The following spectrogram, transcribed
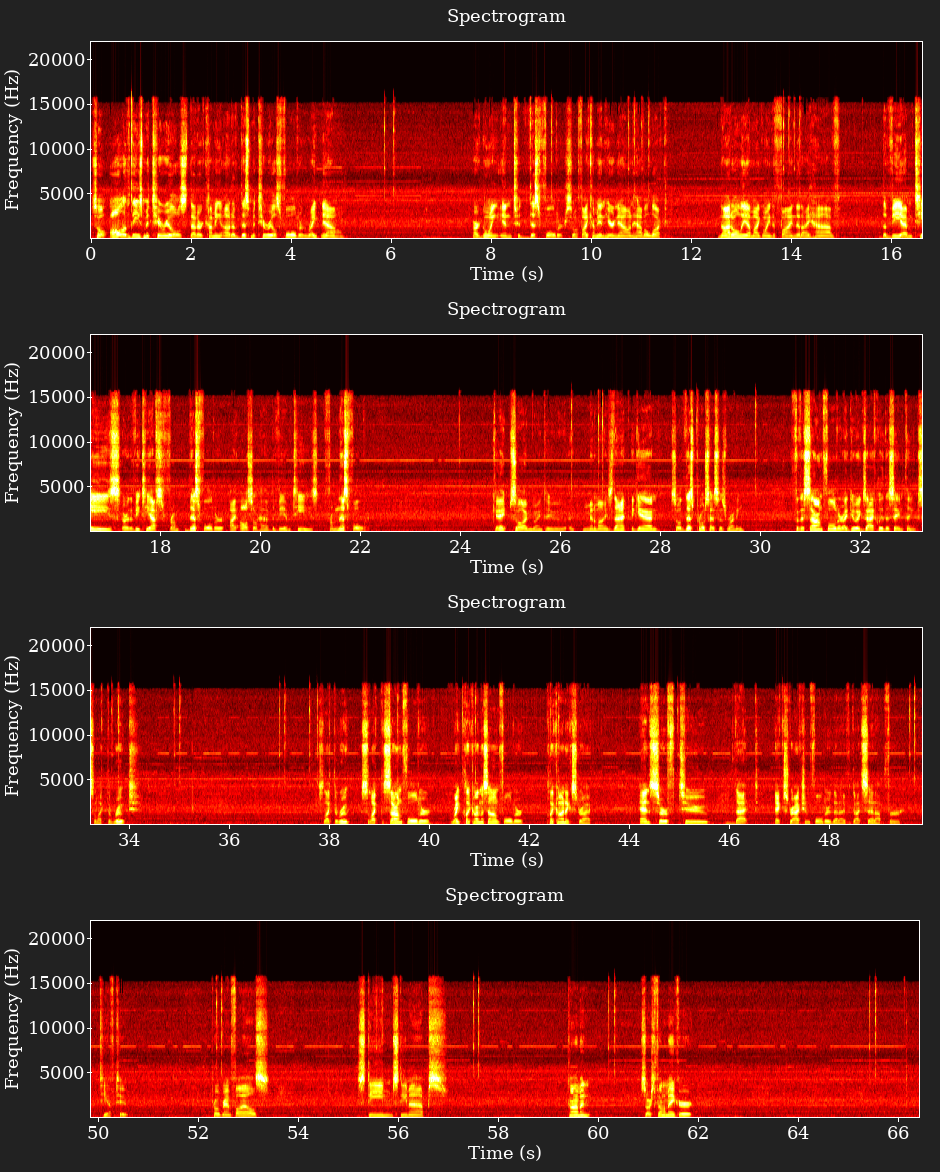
So all of these materials that are coming out of this materials folder right now are going into this folder. So if I come in here now and have a look, not only am I going to find that I have the VMTs or the VTFs from this folder, I also have the VMTs from this folder. Okay, so I'm going to minimize that again. So this process is running. For the sound folder, I do exactly the same thing. Select the root. Select the root, select the sound folder, right click on the sound folder, click on extract, and surf to that extraction folder that I've got set up for TF2. Program files, Steam, Steam apps, Common, Source Filmmaker,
